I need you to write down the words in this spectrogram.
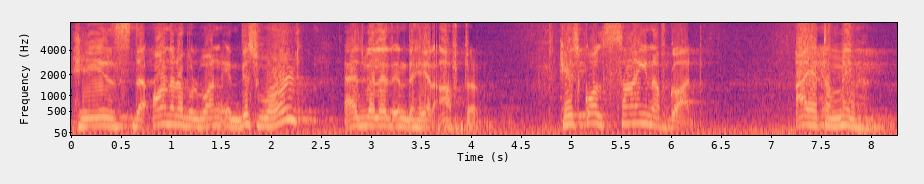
He is the honorable one in this world as well as in the hereafter. He is called sign of God. Ayatam min,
